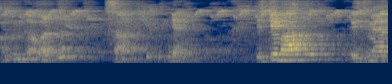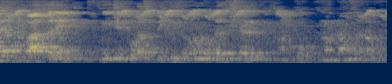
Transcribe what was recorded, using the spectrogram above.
आधुनिक आवर्त सारणी ठीक है? इसके बाद, इसमें अगर हम बात करें, नीचे थोड़ा सा देखने लगा मैं उधर की साइड आपको नोट डाउन कर रहा हूँ।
